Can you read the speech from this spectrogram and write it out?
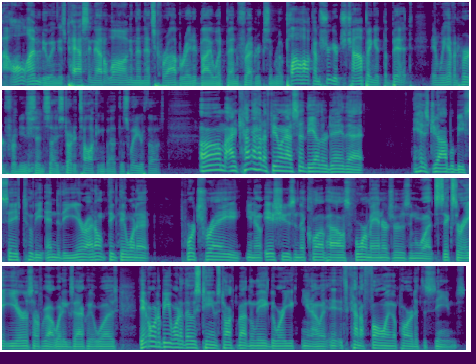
all I'm doing is passing that along, and then that's corroborated by what Ben Frederickson wrote. Plowhawk, I'm sure you're chomping at the bit, and we haven't heard from you since I started talking about this. What are your thoughts? Um, I kind of had a feeling. I said the other day that his job will be safe till the end of the year. I don't think they want to portray, you know, issues in the clubhouse. Four managers in what six or eight years? I forgot what exactly it was. They don't want to be one of those teams talked about in the league to where you, you know, it, it's kind of falling apart at the seams.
